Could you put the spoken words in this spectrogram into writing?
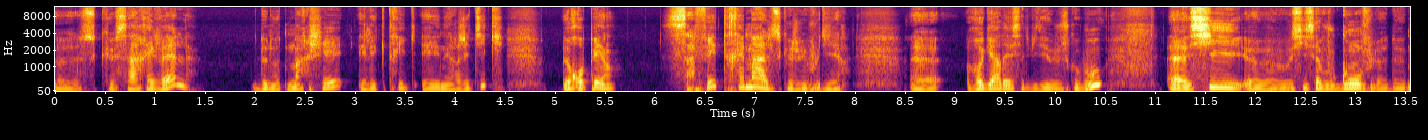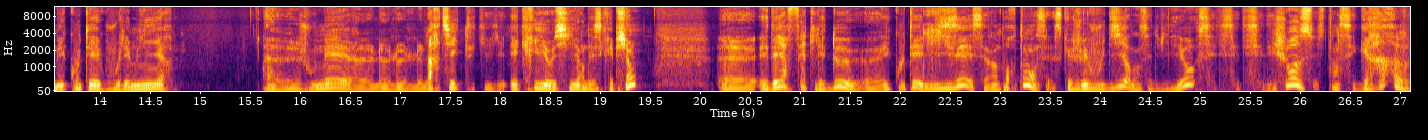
euh, ce que ça révèle de notre marché électrique et énergétique européen. Ça fait très mal ce que je vais vous dire. Euh, regardez cette vidéo jusqu'au bout. Euh, si, si ça vous gonfle de m'écouter et que vous voulez me lire, je vous mets l'article qui est écrit aussi en description. Euh, et d'ailleurs, faites les deux. Euh, écoutez, lisez, c'est important. Ce que je vais vous dire dans cette vidéo, c'est des choses, c'est grave.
